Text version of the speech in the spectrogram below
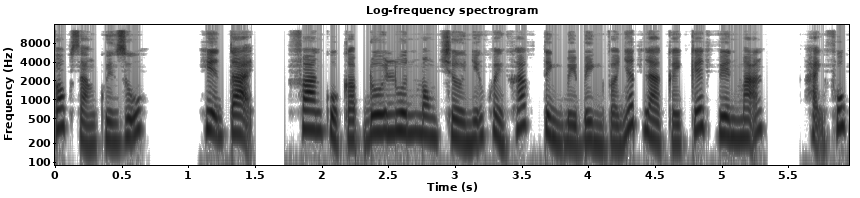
vóc dáng quyến rũ. Hiện tại, fan của cặp đôi luôn mong chờ những khoảnh khắc tình bề bình và nhất là cái kết viên mãn, hạnh phúc.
